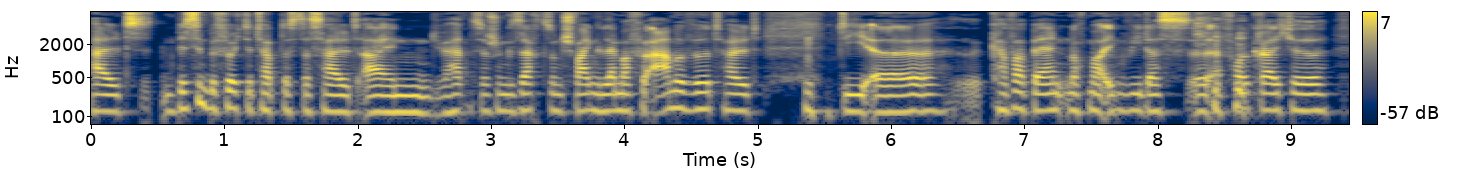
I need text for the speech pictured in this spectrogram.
halt ein bisschen befürchtet habe, dass das halt ein, wir hatten es ja schon gesagt, so ein Schweigende Lämmer für Arme wird, halt die äh, Coverband noch mal irgendwie das äh, erfolgreiche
